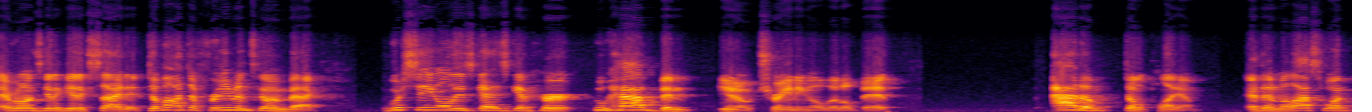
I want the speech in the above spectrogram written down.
Everyone's going to get excited. Devonta Freeman's coming back. We're seeing all these guys get hurt who have been, you know, training a little bit. Adam, don't play him. And then my last one,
